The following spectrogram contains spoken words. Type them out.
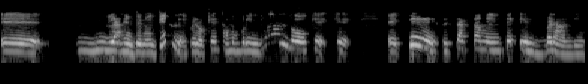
eh, la gente no entiende, pero ¿qué estamos brindando? ¿Qué, qué, eh, ¿qué es exactamente el branding?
